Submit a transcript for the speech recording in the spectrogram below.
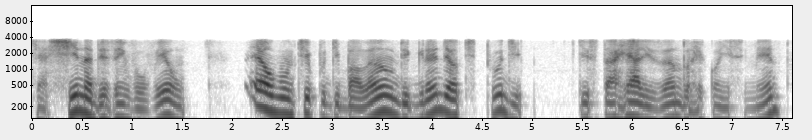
que a China desenvolveu? É algum tipo de balão de grande altitude que está realizando o reconhecimento?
